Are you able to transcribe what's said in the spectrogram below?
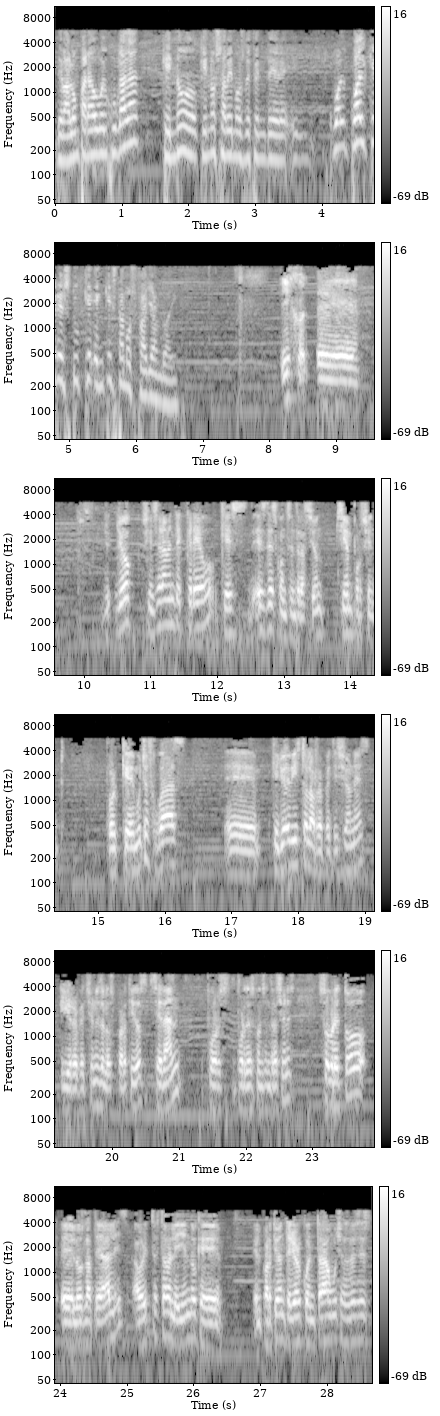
de balón parado o en jugada, que no, que no sabemos defender. ¿Cuál, cuál crees tú, que, en qué estamos fallando ahí? Hijo, eh, yo, sinceramente creo que es, es desconcentración 100%, porque muchas jugadas eh, que yo he visto las repeticiones y repeticiones de los partidos se dan por, por desconcentraciones, sobre todo eh, los laterales. Ahorita estaba leyendo que el partido anterior Cuentrao muchas veces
